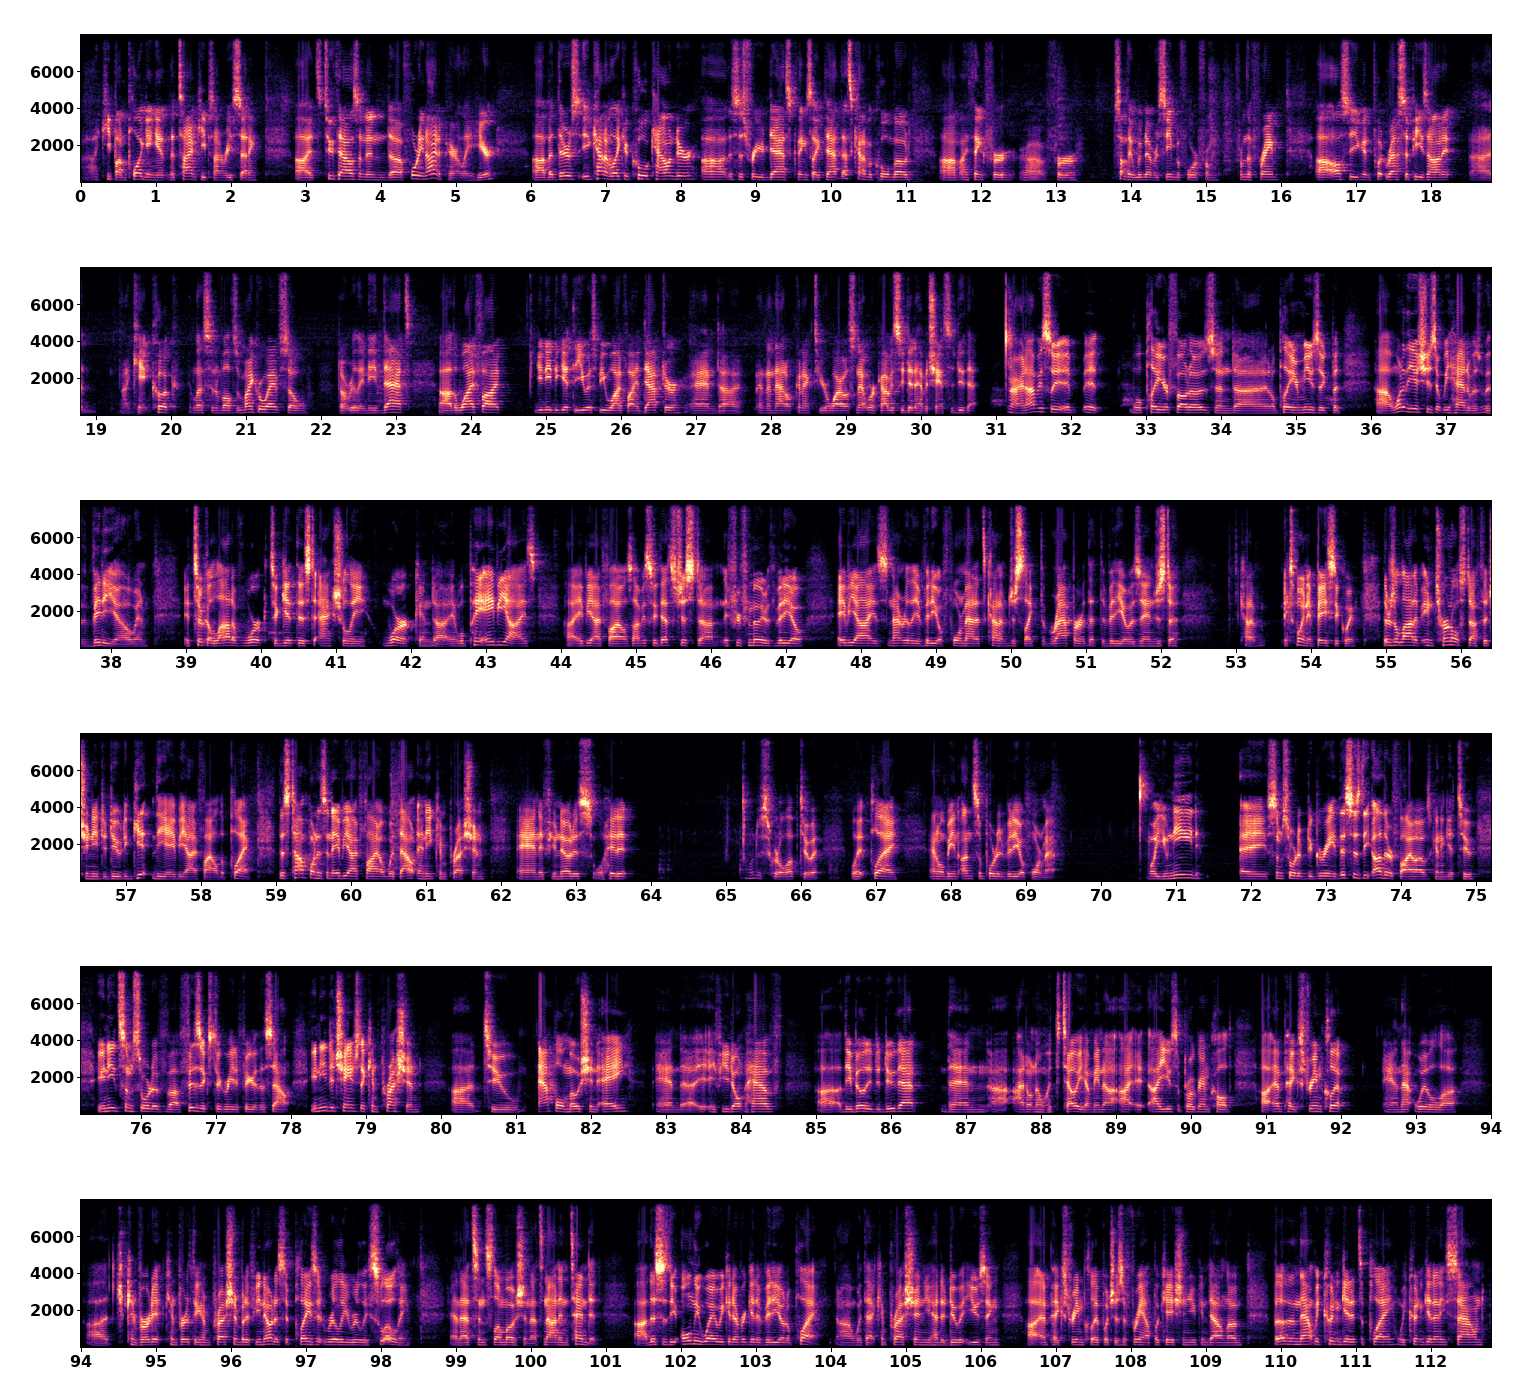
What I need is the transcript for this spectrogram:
I keep on plugging it, and the time keeps on resetting. Uh, it's 2049 apparently here. Uh, but there's kind of like a cool calendar. Uh, this is for your desk, things like that. That's kind of a cool mode, um, I think, for for something we've never seen before from, from the frame. Uh, also, you can put recipes on it. Uh, I can't cook unless it involves a microwave, so don't really need that. Uh, the Wi-Fi, you need to get the USB Wi-Fi adapter, and uh, and then that'll connect to your wireless network. Obviously, didn't have a chance to do that. All right, obviously it, it will play your photos and uh, it'll play your music, but uh, one of the issues that we had was with video, and it took a lot of work to get this to actually work, and uh, it will play AVIs, uh, AVI files. Obviously, that's just, uh, if you're familiar with video, AVI is not really a video format, it's kind of just like the wrapper that the video is in, just to kind of explain it basically. There's a lot of internal stuff that you need to do to get the AVI file to play. This top one is an AVI file without any compression, and if you notice, we'll hit it We'll just scroll up to it. We'll hit play and it'll be an unsupported video format. Well, you need a some sort of degree. This is the other file I was going to get to. You need some sort of uh, physics degree to figure this out. You need to change the compression uh, to Apple Motion A, and uh, if you don't have uh, the ability to do that, then uh, I don't know what to tell you. I mean, I, I, I use a program called uh, MPEG Streamclip, and that will uh, convert it, convert the compression, but if you notice it plays it really, really slowly, and that's in slow motion. That's not intended. Uh, this is the only way we could ever get a video to play. Uh, with that compression, you had to do it using uh, MPEG Streamclip, which is a free application you can download. But other than that, we couldn't get it to play. We couldn't get any sound.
